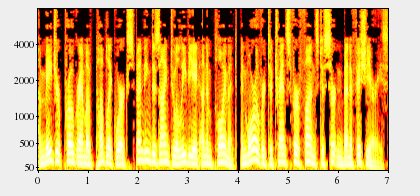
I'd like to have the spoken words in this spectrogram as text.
a major program of public works spending designed to alleviate unemployment, and moreover to transfer funds to certain beneficiaries.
